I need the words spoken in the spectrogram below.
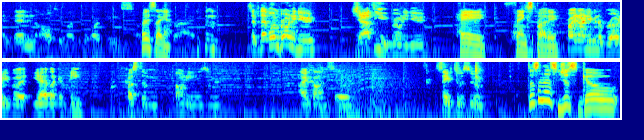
and then all 200 of our dudes. Wait a second. unsubscribe. Except for that one brony dude. Shout out to you, brony dude. Hey, thanks, Probably- buddy. Probably not even a brony, but you have like a pink custom pony as your icon, so safe to assume. Doesn't this just go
